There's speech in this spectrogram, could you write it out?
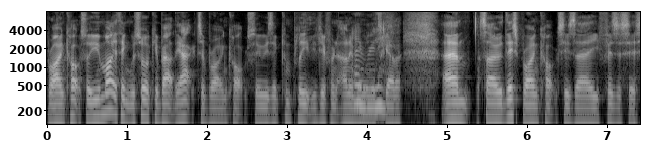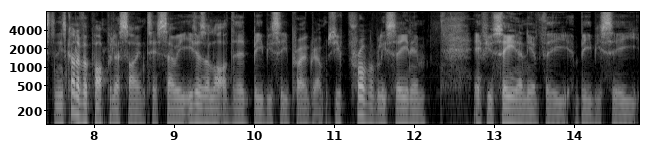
Brian Cox, or you might think we're talking about the actor Brian Cox, who is a completely different animal Oh, really? altogether. Um, so this Brian Cox is a physicist, and he's kind of a popular scientist. So he, he does a lot of the BBC programs. You've probably seen him if you've seen any of the BBC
